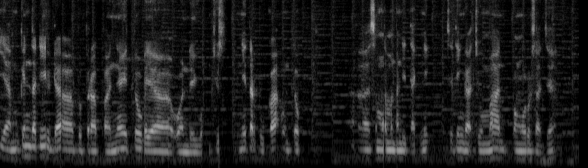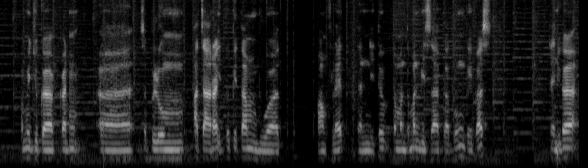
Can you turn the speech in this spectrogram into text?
ya mungkin tadi sudah eh, beberapanya itu kayak one day one juice. Ini terbuka untuk eh, semua teman-teman di teknik. Jadi nggak cuma pengurus saja. Kami juga akan eh, sebelum acara itu kita membuat pamflet dan itu teman-teman bisa gabung bebas dan juga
